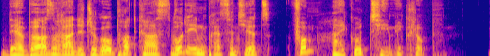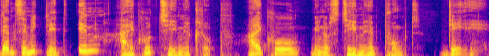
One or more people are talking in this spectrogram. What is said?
Der Börsenradio To Go Podcast wurde Ihnen präsentiert vom Heiko Theme Club. Werden Sie Mitglied im Heiko Theme Club. heiko-theme.de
